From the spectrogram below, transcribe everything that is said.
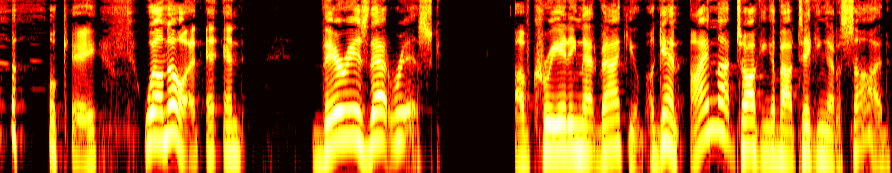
okay, well, no, and, and there is that risk of creating that vacuum. Again, I'm not talking about taking out Assad.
